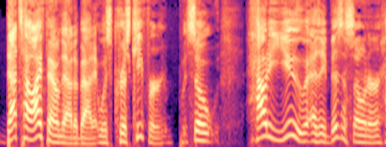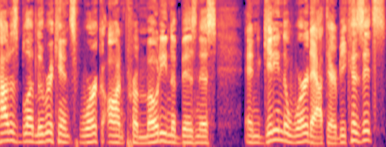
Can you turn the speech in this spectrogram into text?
that's how I found out about it was Chris Kiefer. So how do you, as a business owner, how does Blud Lubricants work on promoting the business and getting the word out there? Because it's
